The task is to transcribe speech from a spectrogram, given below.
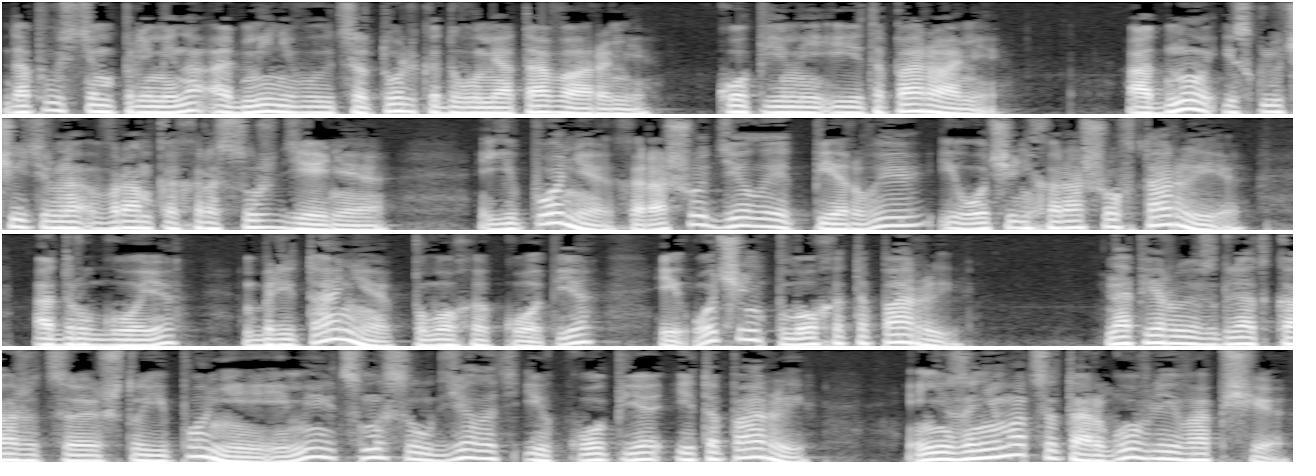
Допустим, племена обмениваются только двумя товарами – копьями и топорами. Одно исключительно в рамках рассуждения. Япония хорошо делает первые и очень хорошо вторые, а другое – Британия плохо копья и очень плохо топоры. На первый взгляд кажется, что Японии имеет смысл делать и копья, и топоры, и не заниматься торговлей вообще.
